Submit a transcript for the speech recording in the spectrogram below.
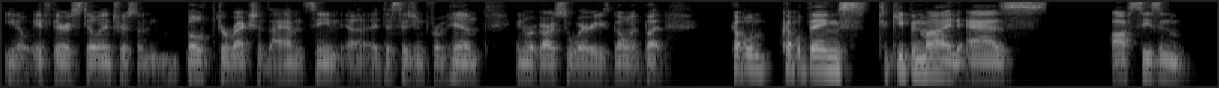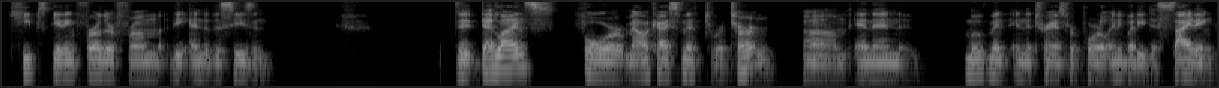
you know, if there is still interest in both directions. I haven't seen uh, a decision from him in regards to where he's going, but couple couple things to keep in mind as offseason keeps getting further from the end of the season. The deadlines for Malachi Smith to return, um, and then movement in the transfer portal, anybody deciding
